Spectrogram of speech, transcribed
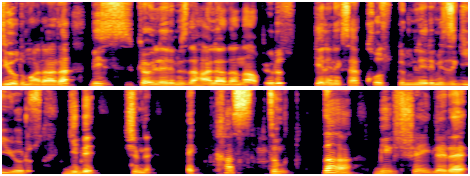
diyordum ara ara. Biz köylerimizde hala da ne yapıyoruz? Geleneksel kostümlerimizi giyiyoruz gibi. Şimdi accustomed da bir şeylere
